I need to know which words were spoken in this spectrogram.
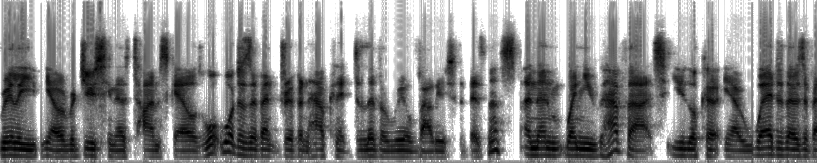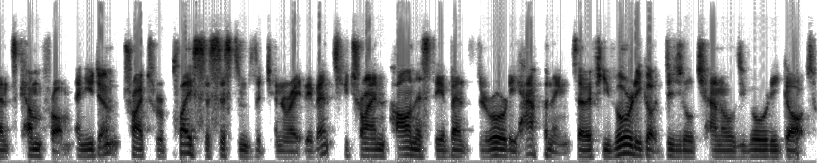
really you know reducing those timescales. What what does event driven? How can it deliver deliver real value to the business. And then when you have that, you look at, you know, where do those events come from? And you don't try to replace the systems that generate the events. You try and harness the events that are already happening. So if you've already got digital channels, you've already got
